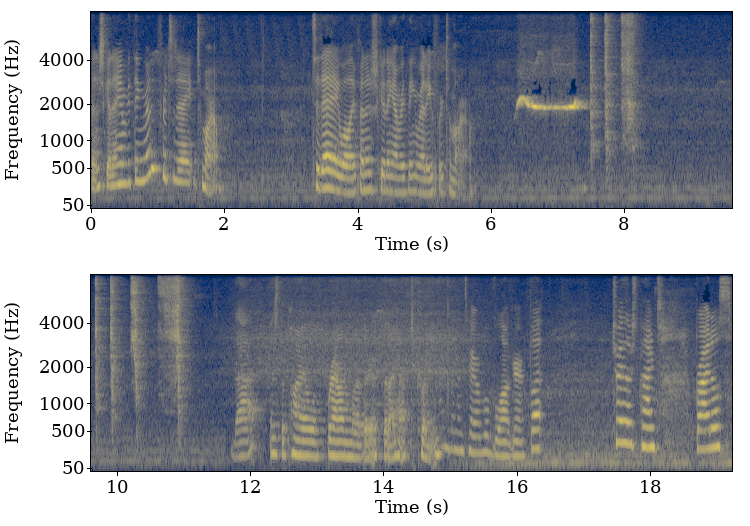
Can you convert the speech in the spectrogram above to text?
finish getting everything ready for today, tomorrow. Today while I finish getting everything ready for tomorrow. That is the pile of brown leather that I have to clean. I've been a terrible vlogger, but trailer's packed, bridles,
